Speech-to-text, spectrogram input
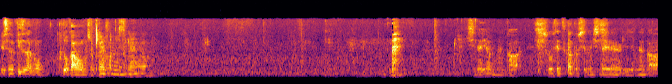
流星の絆の工藤館は面白かったよかったですね、石田イラもなんか小説家としての石田イラよりなんか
